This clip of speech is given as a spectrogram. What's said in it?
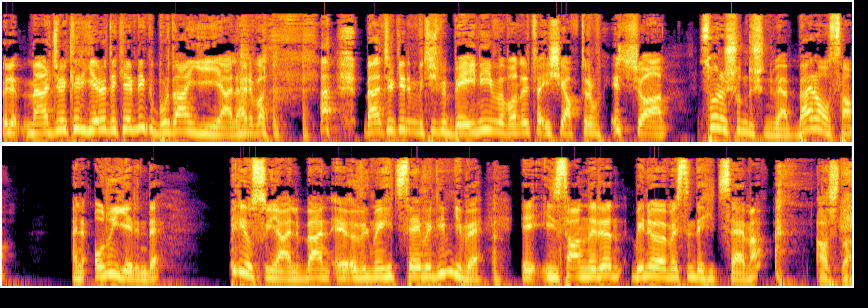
böyle mercimekleri yere dökerim değil ki buradan yiyin yani. Hani bana, ben Türkiye'nin müthiş bir beyniyim ve bana lütfen iş yaptırmayın şu an. Sonra şunu düşündüm yani ben olsam hani onun yerinde biliyorsun yani ben e, övülmeyi hiç sevmediğim gibi e, insanların beni övmesini de hiç sevmem. Asla.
